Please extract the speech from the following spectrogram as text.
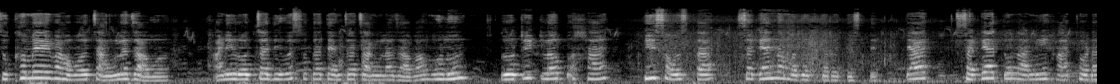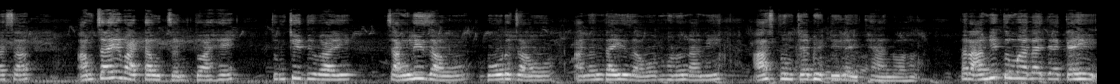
सुखमय व्हावं चांगलं जावं आणि रोजचा दिवस सुद्धा त्यांचा चांगला जावा. म्हणून रोटरी क्लब हा ही संस्था सगळ्यांना मदत करत असते. त्या सगळ्यातून आम्ही हा थोडासा आमचाही वाटा उचलतो आहे. तुमची दिवाळी चांगली जावो गोड जावो आनंदायी जावो म्हणून आम्ही आज तुमच्या भेटीला इथे आलो आहोत. तर आम्ही तुम्हाला ज्या काही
